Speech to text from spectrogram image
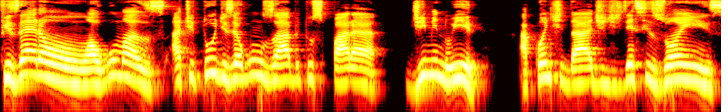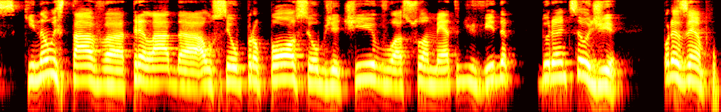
fizeram algumas atitudes e alguns hábitos para diminuir a quantidade de decisões que não estava atrelada ao seu propósito, seu objetivo, à sua meta de vida durante seu dia. Por exemplo,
